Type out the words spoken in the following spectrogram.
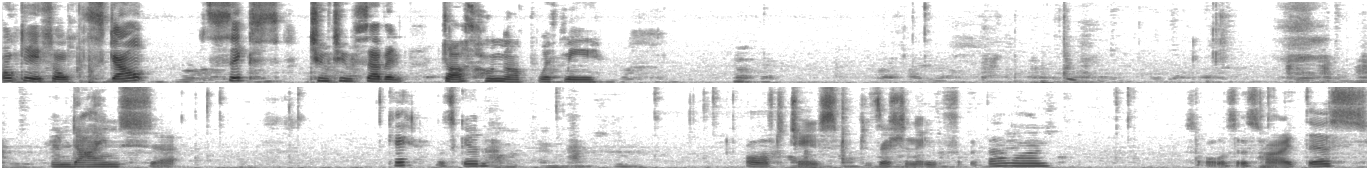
Okay, so Scout six two two seven just hung up with me. And I'm set. Okay, that's good. I'll have to change positioning for that one. So let's just hide this.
